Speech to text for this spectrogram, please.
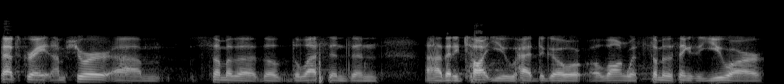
That's great. I'm sure um, some of the the, the lessons and uh, that he taught you had to go along with some of the things that you are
